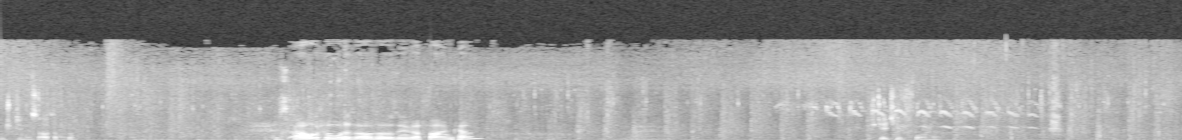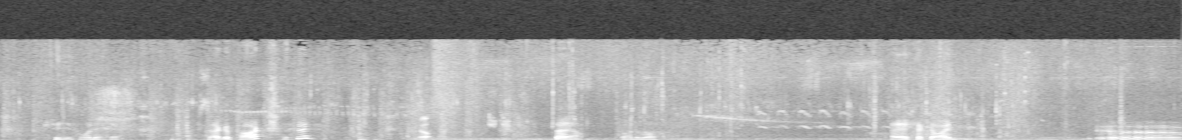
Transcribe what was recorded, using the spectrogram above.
Wo steht das Auto? das Auto, das Auto, das nicht mehr fahren kann? Steht hier vorne. Steht hier vorne. Hä? Ist da geparkt? Ja. Naja, warte mal. Ey, ich steck da rein.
